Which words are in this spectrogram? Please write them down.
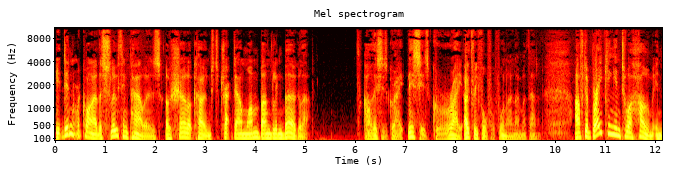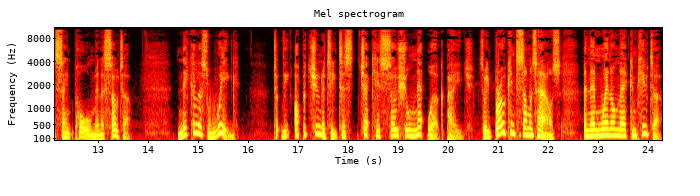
It didn't require the sleuthing powers of Sherlock Holmes to track down one bungling burglar. Oh, this is great. This is great. Oh, three four four four nine nine one thousand. After breaking into a home in St. Paul, Minnesota, Nicholas Wigg took the opportunity to check his social network page. So he broke into someone's house and then went on their computer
